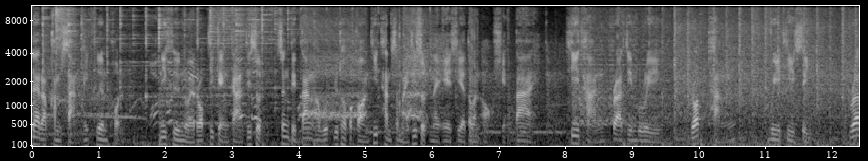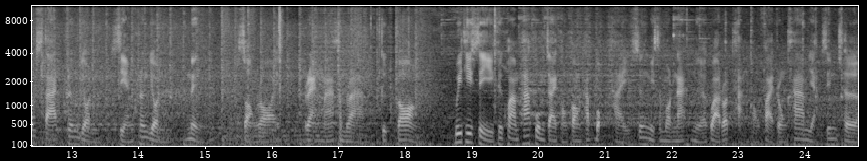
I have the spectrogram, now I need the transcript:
ได้รับคำสั่งให้เคลื่อนพล นี่คือหน่วยรบที่เก่งกาจที่สุด ซึ่งติดตั้งอาวุธยุทโธปกรณ์ที่ทันสมัยที่สุดในเอเชียตะวันออกเฉียงใต้ ที่ฐานปราจีนบุรี รถถัง VT4 เริ่มสตาร์ทเครื่องยนต์ เสียงเครื่องยนต์ 1 200 แรงม้าคำรามกึกก้องวิธี4คือความภาคภูมิใจของกองทัพบบกไทย ซึ่งมีสมรรถนะเหนือกว่ารถถังของฝ่ายตรงข้ามอย่างสิ้นเชิง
